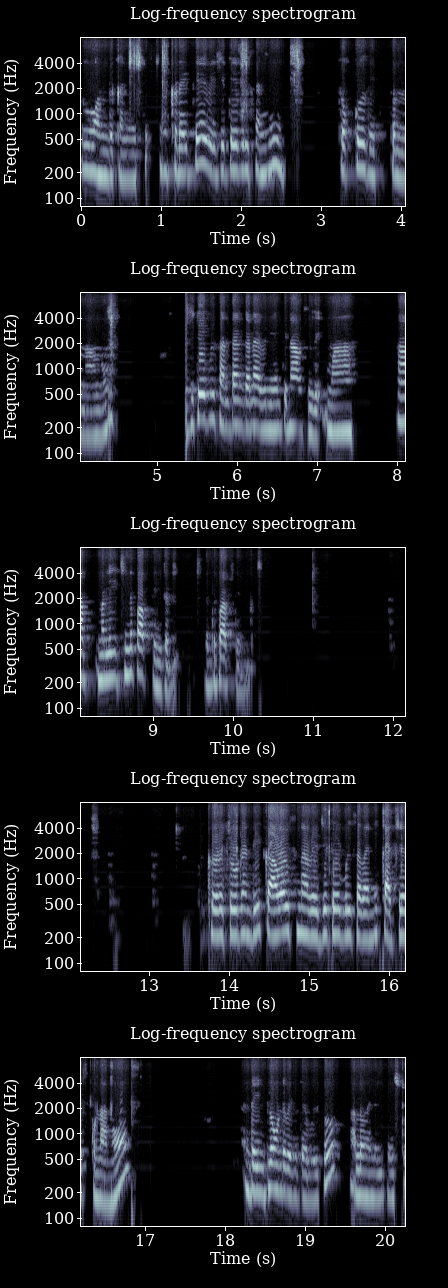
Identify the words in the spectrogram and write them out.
సో అందుకనేసి ఇక్కడైతే వెజిటేబుల్స్ అన్ని తొక్కులు తెస్తున్నాను. వెజిటేబుల్స్ అంటాం కానీ అవి నేను తినాల్సిందే. మా మళ్ళీ చిన్న పాప తింటది. పెద్ద పాప తింటది ఇక్కడ చూడండి కావాల్సిన వెజిటేబుల్స్ అవన్నీ కట్ చేసుకున్నాను. అంటే ఇంట్లో ఉండే వెజిటేబుల్స్ అల్లం వెల్లుల్లి పేస్ట్.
